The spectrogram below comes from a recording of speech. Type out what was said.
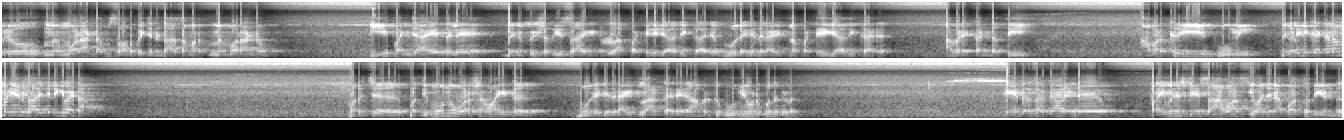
ഒരു മെമ്മോറാണ്ടം സമർപ്പിച്ചിട്ടുണ്ട്. ആ സമർ മെമ്മോറാണ്ടം ഈ പഞ്ചായത്തിലെ ബെനിഫിഷ്യറീസ് ആയിട്ടുള്ള പട്ടികജാതിക്കാര് ഭൂരഹിതരായിട്ടുള്ള പട്ടികജാതിക്കാര് അവരെ കണ്ടെത്തി അവർക്ക് ഈ ഭൂമി നിങ്ങൾ ഇനി കെട്ടിടം പണിയാൻ സാധിച്ചില്ലെങ്കിൽ വേണ്ട. മറിച്ച് പതിമൂന്ന് വർഷമായിട്ട് ഭൂരഹിതരായിട്ടുള്ള ആൾക്കാര് അവർക്ക് ഭൂമി കൊടുക്കും നിങ്ങൾ കേന്ദ്ര സർക്കാരിന്റെ പ്രൈം മിനിസ്റ്റേഴ്സ് ആവാസ് യോജന പദ്ധതിയുണ്ട്.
